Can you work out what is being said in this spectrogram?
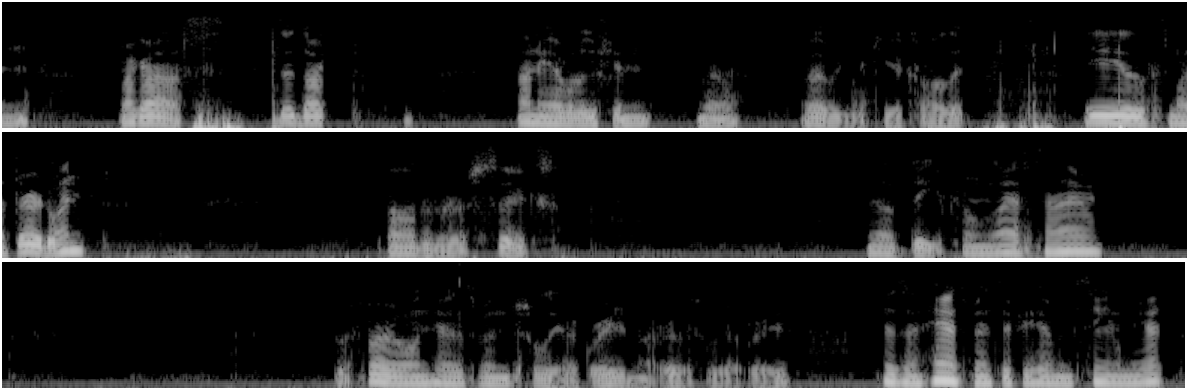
on my gosh, the Dark Omni Evolution, Well, whatever what you call it. Is my third one. The six. An update from last time. The fire one has been fully upgraded, not really fully upgraded. There's enhancements if you haven't seen them yet.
